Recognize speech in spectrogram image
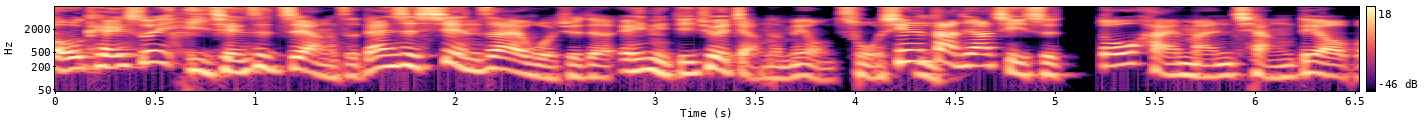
OK，所以以前是这样子，但是现在我觉得，哎，你的确讲的没有错。现在大家其实都还蛮强调，嗯、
